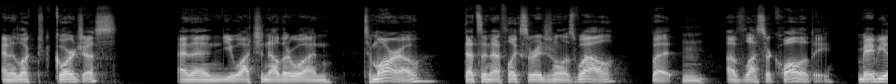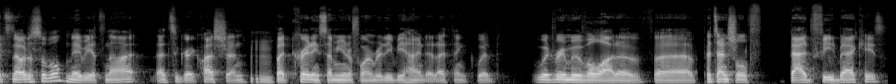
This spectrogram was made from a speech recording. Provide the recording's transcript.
and it looked gorgeous, and then you watch another one tomorrow, that's a Netflix original as well, but of lesser quality. Maybe it's noticeable, maybe it's not. That's a great question. But creating some uniformity behind it, I think, would would remove a lot of uh, potential f- bad feedback cases.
